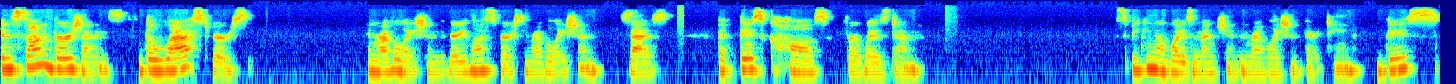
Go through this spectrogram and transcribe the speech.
In some versions, the last verse in Revelation, the very last verse in Revelation, says that this calls for wisdom. Speaking of what is mentioned in Revelation 13, this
